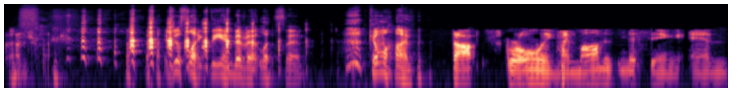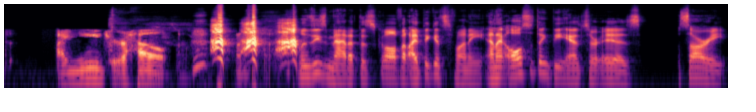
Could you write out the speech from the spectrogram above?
Crunch, crunch. I just like the end of it. Listen, come on. Stop scrolling. My mom is missing and I need your help. Lindsey's mad at this call, but I think it's funny, and I also think the answer is sorry.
